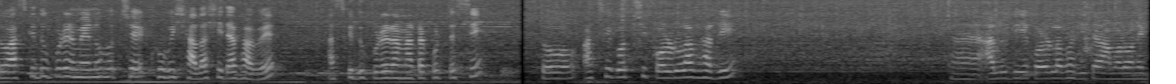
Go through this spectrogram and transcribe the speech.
তো আজকে দুপুরের মেনু হচ্ছে খুবই সাদা সিধাভাবে আজকে দুপুরে রান্নাটা করতেছি। তো আজকে করছি করলা ভাজি। হ্যাঁ, আলু দিয়ে করলা ভাজিটা আমার অনেক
